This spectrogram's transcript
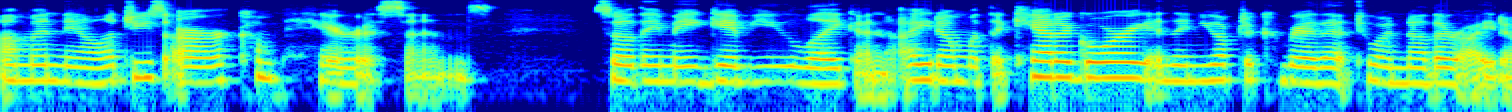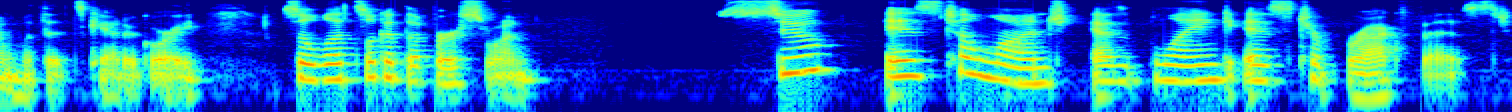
Um, analogies are comparisons. So they may give you like an item with a category, and then you have to compare that to another item with its category. So let's look at the first one. Soup is to lunch as blank is to breakfast.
